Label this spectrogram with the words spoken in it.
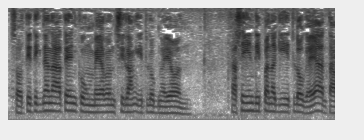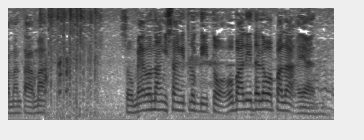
So, titignan natin kung meron silang itlog ngayon. Kasi hindi pa nag-iitlog. Ayan, tama-tama. So, meron ng isang itlog dito. O, bali, dalawa pala. Ayan.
